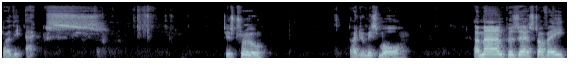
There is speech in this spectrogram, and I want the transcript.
by the axe. Tis true, I do miss more. A man possessed of a,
